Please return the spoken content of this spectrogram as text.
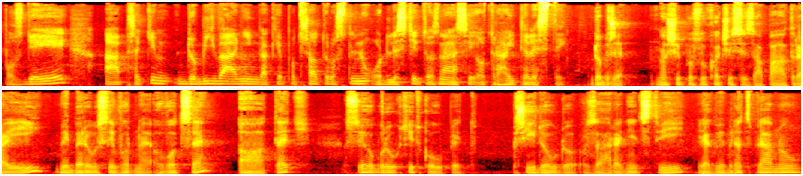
později a před tím dobýváním tak je potřeba tu rostlinu odlistit, to znamená si otrhají ty listy. Dobře, naši posluchači si zapátrají, vyberou si vhodné ovoce a teď si ho budou chtít koupit. Přijdou do zahradnictví, jak vybrat správnou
